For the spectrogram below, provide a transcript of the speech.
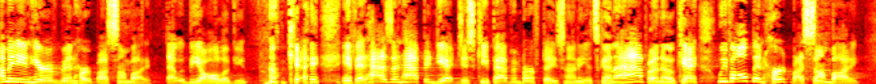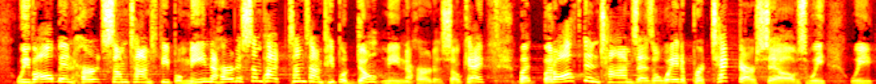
How many in here have been hurt by somebody? That would be all of you, okay? If it hasn't happened yet, just keep having birthdays, honey. It's to happen, okay? We've all been hurt by somebody. We've all been hurt. Sometimes people mean to hurt us. Sometimes, sometimes people don't mean to hurt us, okay? But, but oftentimes, as a way to protect ourselves, we, we,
